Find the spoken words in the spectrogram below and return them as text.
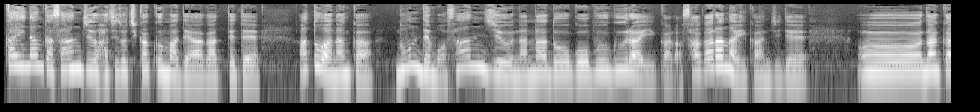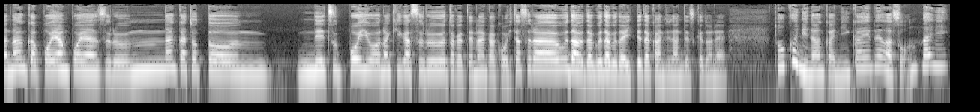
回なんか38度近くまで上がっててあとはなんか飲んでも37度5分ぐらいから下がらない感じでうーんなんかなんかぽやんぽやんする。んなんかちょっと熱っぽいような気がする。とかってなんかこうひたすらうだうだぐだぐだ言ってた感じなんですけどね。特になんか2回目はそんなに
